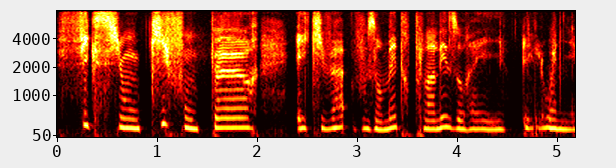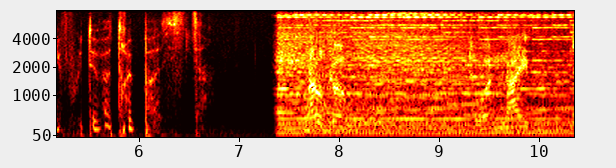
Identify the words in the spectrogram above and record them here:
fictions qui font peur et qui va vous en mettre plein les oreilles. Éloignez-vous de votre poste. Welcome to a night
